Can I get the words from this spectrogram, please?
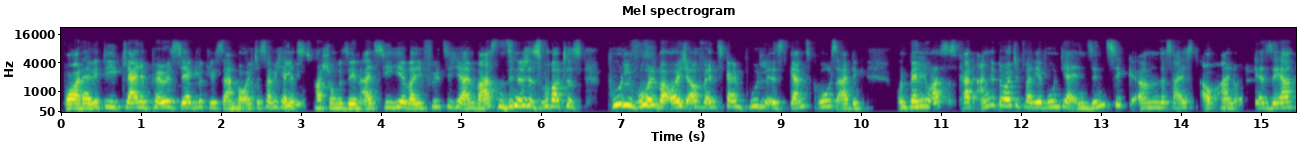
Boah, da wird die kleine Paris sehr glücklich sein bei euch. Das habe ich ja mhm. letztes Mal schon gesehen, als sie hier, weil die fühlt sich ja im wahrsten Sinne des Wortes pudelwohl bei euch, auch wenn es kein Pudel ist. Ganz großartig. Und Ben, mhm. du hast es gerade angedeutet, weil ihr wohnt ja in Sinzig. Ähm, das heißt auch ein Ort, der sehr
